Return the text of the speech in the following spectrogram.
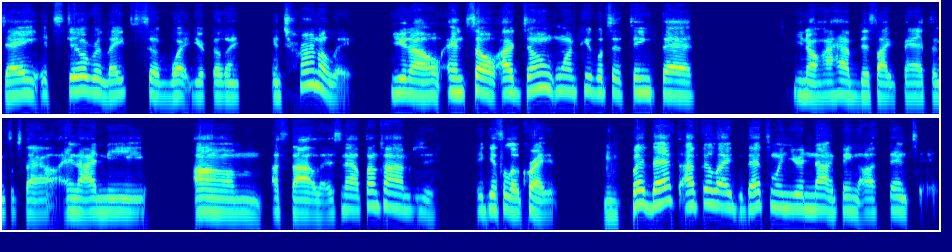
day. It still relates to what you're feeling internally, you know? And so I don't want people to think that you know, I have this like bad sense of style and I need um a stylist. Now sometimes it gets a little crazy. Mm, But that's I feel like that's when you're not being authentic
